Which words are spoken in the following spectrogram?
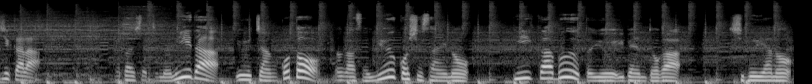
時から、私たちのリーダー、ゆうちゃんこと長瀬優子主催のピーカブーというイベントが渋谷の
